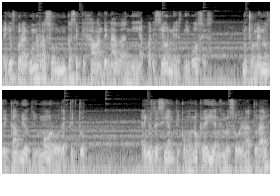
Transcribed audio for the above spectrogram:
Ellos por alguna razón nunca se quejaban de nada, ni apariciones, ni voces, mucho menos de cambio de humor o de actitud. Ellos decían que como no creían en lo sobrenatural,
